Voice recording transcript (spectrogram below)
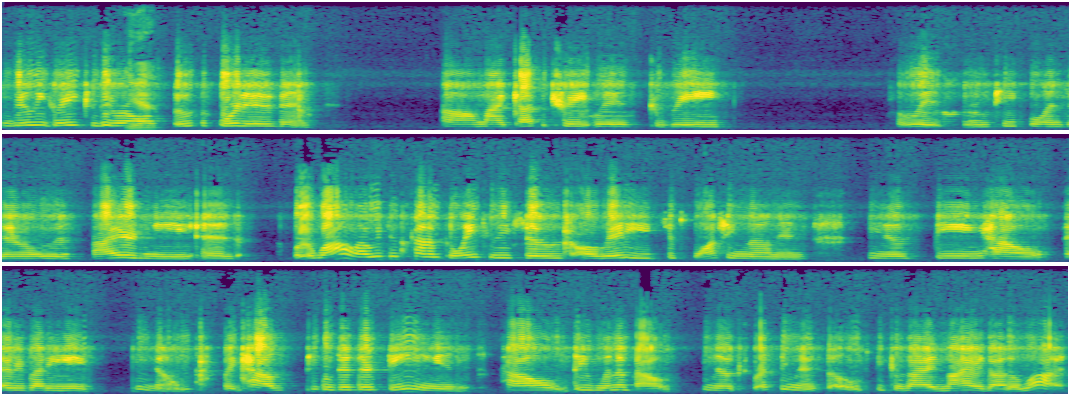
really great because they were yeah. all so supportive, and um, I got to create with great poets and people in general who inspired me, and for a while I was just kind of going to these shows already, just watching them and you know, seeing how everybody, you know, like how people did their thing and how they went about, you know, expressing themselves because I admire that a lot.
